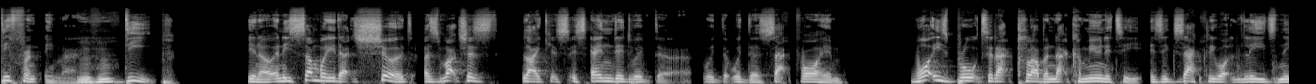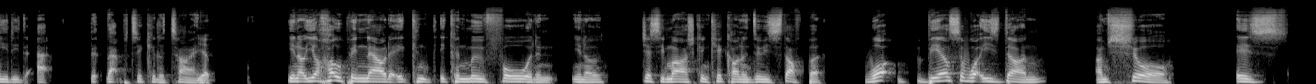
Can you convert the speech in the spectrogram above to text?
differently, man hmm deep, you know, and he's somebody that should, as much as like it's, it's ended with the with the, with the sack for him. What he's brought to that club and that community is exactly what Leeds needed at th- that particular time. Yep. You know, you're hoping now that it can it can move forward and you know Jesse Marsch can kick on and do his stuff. But what Bielsa, what he's done, I'm sure, is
